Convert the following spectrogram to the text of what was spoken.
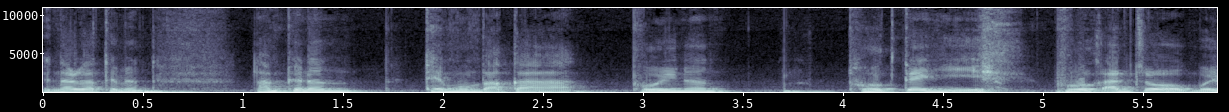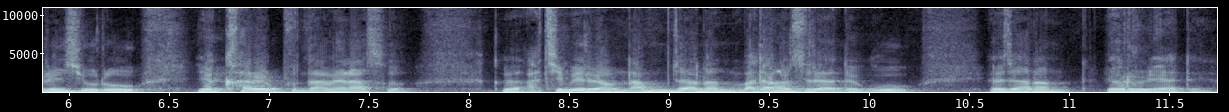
옛날 같으면 남편은 대문 바깥, 부인은 부엌대기, 부엌 안쪽, 뭐 이런 식으로 역할을 분담해놨어. 그 아침에 일어나면 남자는 마당을 쓸어야 되고, 여자는 열을 해야 돼요.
